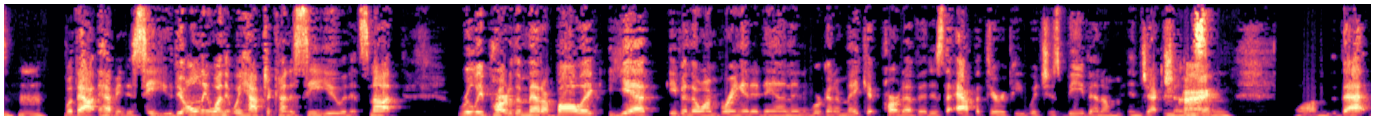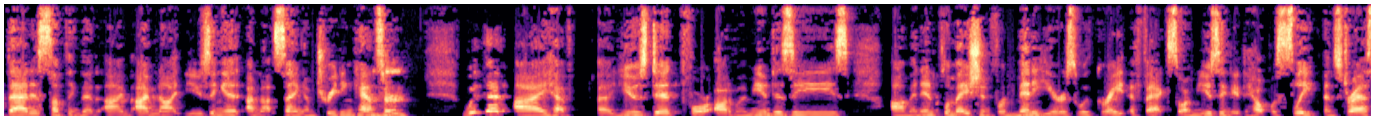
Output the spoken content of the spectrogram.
mm-hmm. without having to see you. The only one that we have to kind of see you, and it's not really part of the metabolic yet, even though I'm bringing it in and we're going to make it part of it, is the apitherapy, which is bee venom injections. Okay. And, um, that that is something that I'm I'm not using it. I'm not saying I'm treating cancer. Mm-hmm. With it, I have uh, used it for autoimmune disease um, and inflammation for many years with great effect. So I'm using it to help with sleep and stress,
